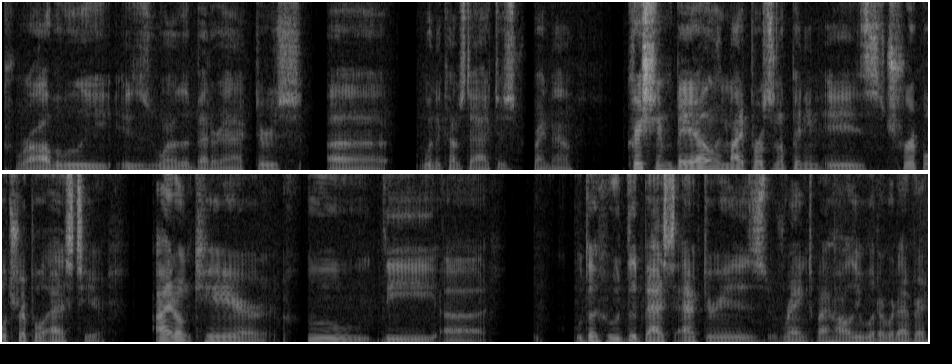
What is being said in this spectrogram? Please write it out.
probably is one of the better actors uh when it comes to actors right now. Christian Bale, in my personal opinion, is triple triple S tier. I don't care who the uh the who the best actor is ranked by Hollywood or whatever.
